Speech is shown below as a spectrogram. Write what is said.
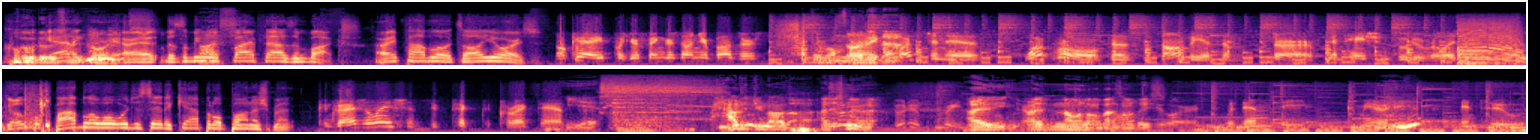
Cool Voodoo's category. and- All right, this will be worth five thousand bucks. All right, Pablo. It's all yours. Okay, put your fingers on your buzzers. They're on It's already My there. question is, what role does zombieism serve in Haitian voodoo religion? Go for Pablo. What would you say to capital punishment? Congratulations, you've picked the correct answer. Yes. How did you know that? I just knew it. Voodoo priests I- turn I know a lot about zombies. Within the community mm-hmm. into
